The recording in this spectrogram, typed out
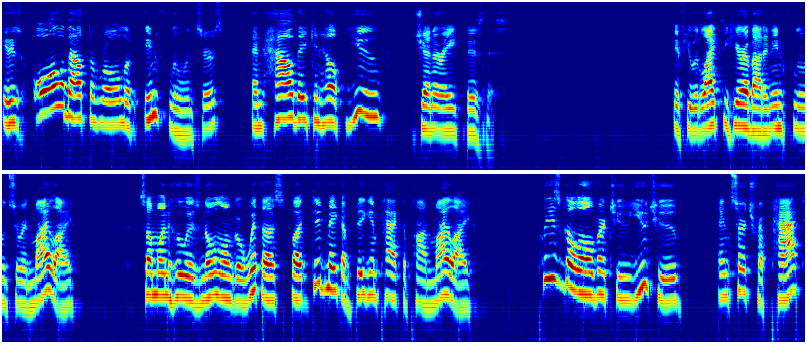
it is all about the role of influencers and how they can help you generate business. If you would like to hear about an influencer in my life, someone who is no longer with us but did make a big impact upon my life, please go over to YouTube and search for Pat,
